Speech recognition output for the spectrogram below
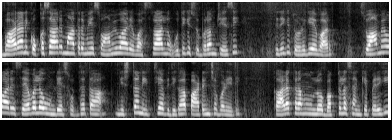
వారానికి ఒక్కసారి మాత్రమే స్వామివారి వస్త్రాలను ఉతికి శుభ్రం చేసి తిరిగి తొడిగేవారు. స్వామివారి సేవలో ఉండే శుద్ధత నిష్ట నిత్య విధిగా పాటించబడేది. కాలక్రమంలో భక్తుల సంఖ్య పెరిగి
